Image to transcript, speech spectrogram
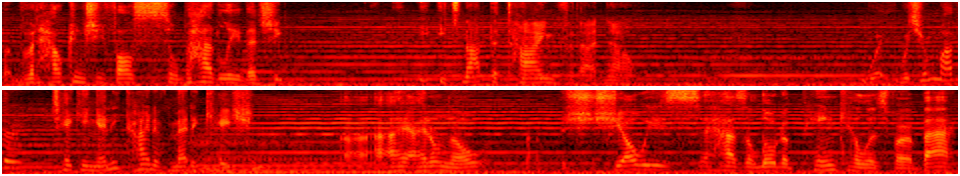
But, but how can she fall so badly that she. It's not the time for that now. W- was your mother taking any kind of medication? Uh, I, I don't know. Sh- She always has a load of painkillers for her back.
